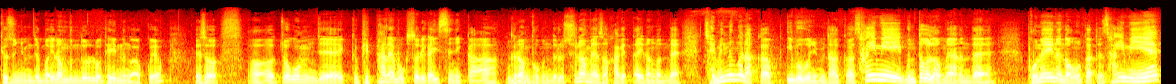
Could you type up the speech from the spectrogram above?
교수님들 뭐 이런 분들로 돼 있는 것 같고요. 그래서 어 조금 이제 그 비판의 목소리가 있으니까 그런 부분들을 수렴해서 가겠다 이런 건데 재밌는 건 아까 이 부분입니다. 그러니까 상임위 문턱을 넘어야 하는데 본회의는 넘을 것 같은 상임위에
